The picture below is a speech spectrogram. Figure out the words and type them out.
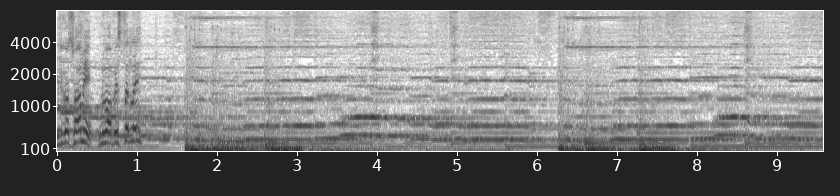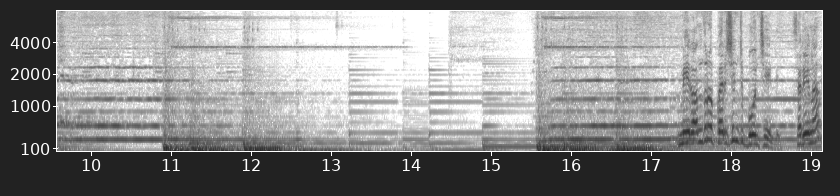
ఇదిగో స్వామి నువ్వు ఆ విస్తరలే మీరందరూ పరిశీలించి భోంచేయండి. సరేనా?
